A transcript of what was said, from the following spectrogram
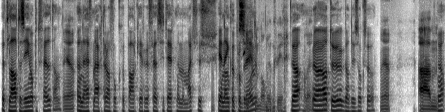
het laten zien op het veld dan. Ja, En hij heeft me achteraf ook een paar keer gefeliciteerd met mijn match. Dus geen enkel zie je probleem. hem dan ook weer. Ja, ja, ja, tuurlijk, dat is ook zo. Ehm, ja.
